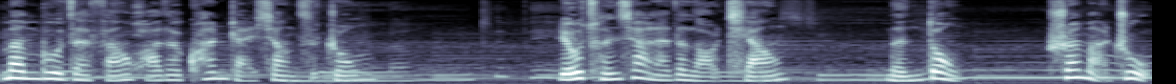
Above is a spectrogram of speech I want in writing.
漫步在繁华的宽窄巷子中。留存下来的老墙、门洞、拴马柱、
